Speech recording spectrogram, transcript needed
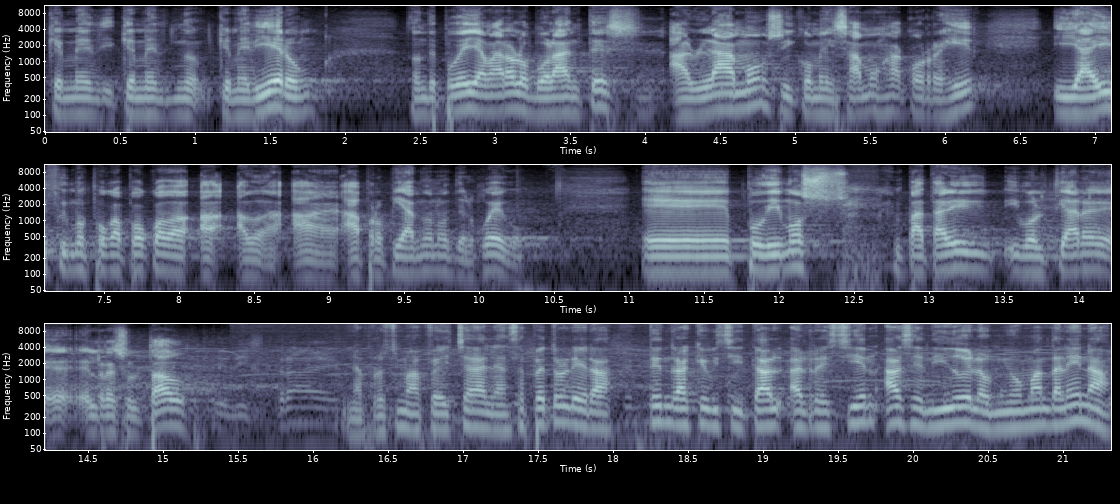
que me, que me, dieron donde pude llamar a los volantes, hablamos y comenzamos a corregir y ahí fuimos poco a poco apropiándonos del juego. Eh, pudimos empatar y, voltear el resultado. En la próxima fecha, Alianza Petrolera tendrá que visitar al recién ascendido de la Unión Magdalena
